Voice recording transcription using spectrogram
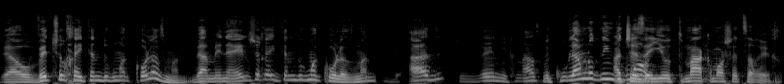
והעובד שלך ייתן דוגמה כל הזמן, והמנהל שלך ייתן דוגמה כל הזמן, ועד שזה נכנס, וכולם נותנים עד דוגמאות. שזה יוטמע כמו שצריך.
